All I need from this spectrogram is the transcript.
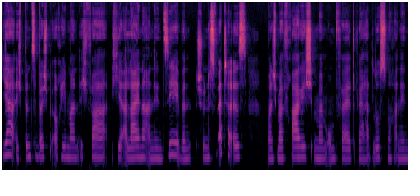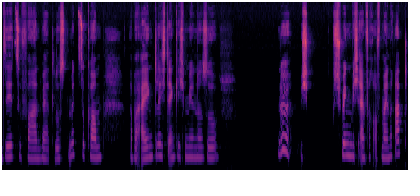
ja, ich bin zum Beispiel auch jemand, ich fahre hier alleine an den See, wenn schönes Wetter ist. Manchmal frage ich in meinem Umfeld, wer hat Lust, noch an den See zu fahren, wer hat Lust mitzukommen. Aber eigentlich denke ich mir nur so, nö, ich schwinge mich einfach auf mein Rad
